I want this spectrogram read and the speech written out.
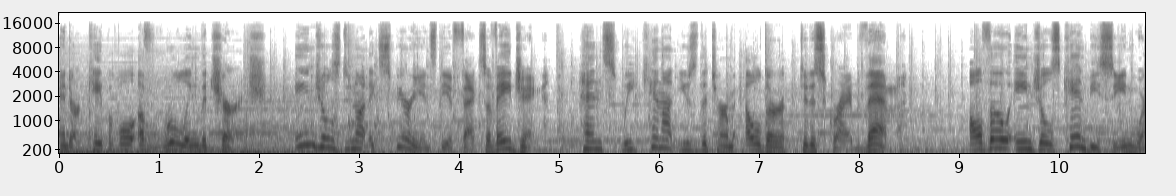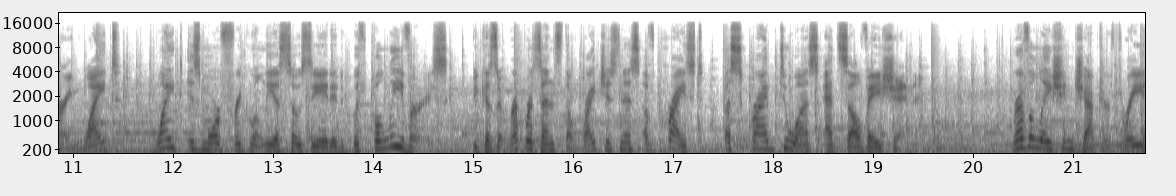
and are capable of ruling the church. Angels do not experience the effects of aging, hence, we cannot use the term elder to describe them. Although angels can be seen wearing white, white is more frequently associated with believers because it represents the righteousness of Christ ascribed to us at salvation. Revelation chapter 3,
